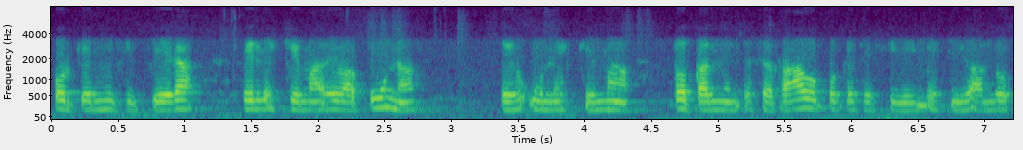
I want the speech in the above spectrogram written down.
porque ni siquiera el esquema de vacunas es un esquema totalmente cerrado porque se sigue investigando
